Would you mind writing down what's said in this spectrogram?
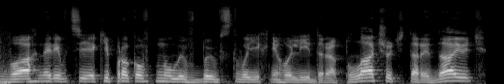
Вагнерівці, які проковтнули вбивство їхнього лідера, плачуть та ридають.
